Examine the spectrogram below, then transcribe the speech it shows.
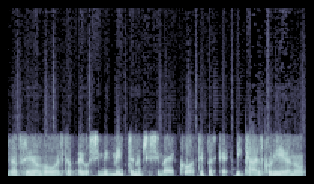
la prima volta, verosimilmente non ci si è mai accorti perché i calcoli erano,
